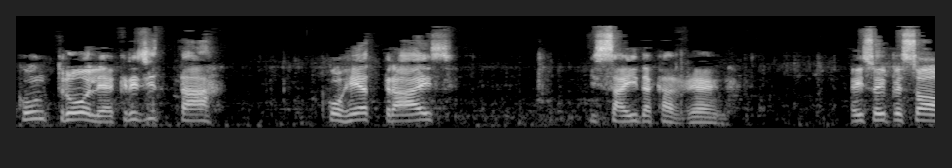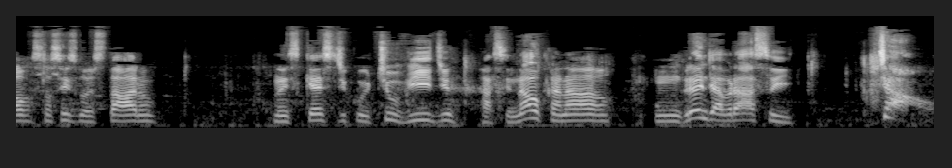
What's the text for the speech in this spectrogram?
Controle, é acreditar, correr atrás e sair da caverna. É isso aí, pessoal. Se vocês gostaram, não esquece de curtir o vídeo, assinar o canal. Um grande abraço e 叫。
